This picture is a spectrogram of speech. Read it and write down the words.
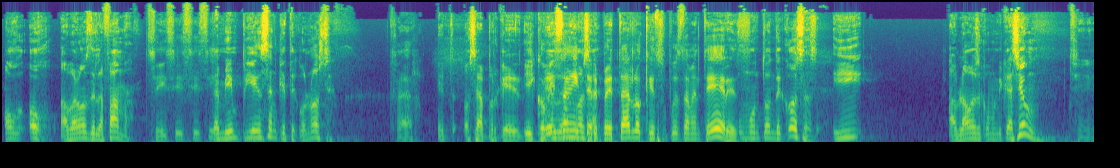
Ojo, ojo, hablamos de la fama. Sí, sí, sí, sí. También piensan que te conocen. Claro. O sea, porque. Y comienzan a cosa, interpretar lo que supuestamente eres. un montón de cosas. Y hablamos de comunicación. Sí.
